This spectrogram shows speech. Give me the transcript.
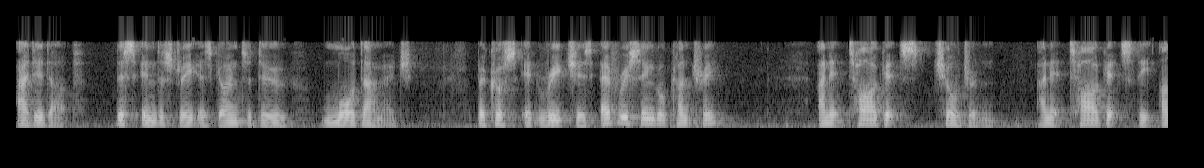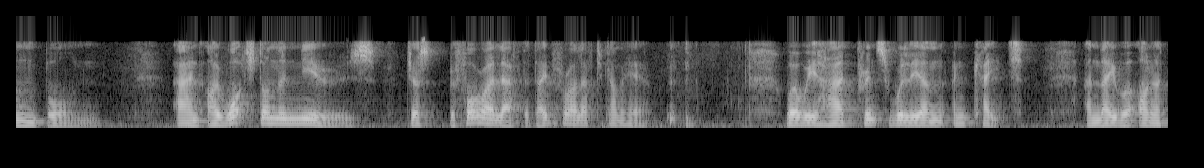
added up. This industry is going to do more damage because it reaches every single country and it targets children and it targets the unborn. And I watched on the news just before I left, the day before I left to come here, where we had Prince William and Kate, and they were on a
